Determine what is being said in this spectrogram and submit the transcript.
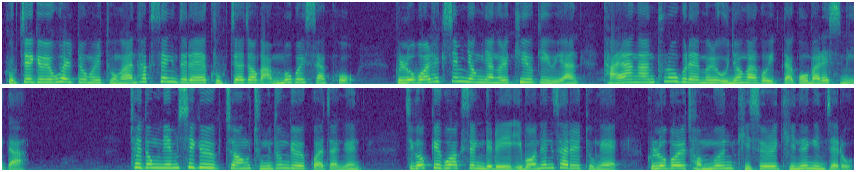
국제교육 활동을 통한 학생들의 국제적 안목을 쌓고 글로벌 핵심 역량을 키우기 위한 다양한 프로그램을 운영하고 있다고 말했습니다. 최동림 시교육청 중등교육과장은 직업계고 학생들이 이번 행사를 통해 글로벌 전문 기술 기능 인재로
